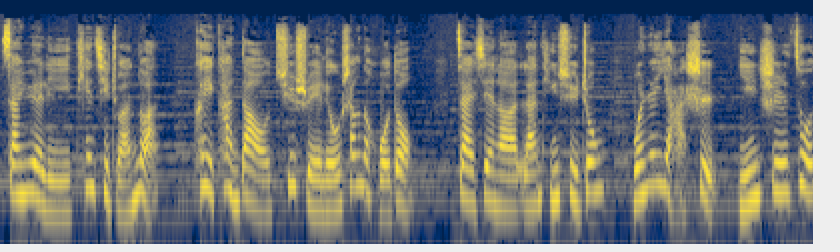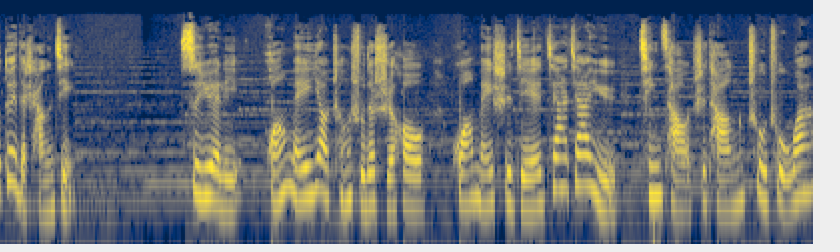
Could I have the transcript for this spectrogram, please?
三月里，天气转暖，可以看到曲水流觞的活动。再现了《兰亭序》中文人雅士吟诗作对的场景。四月里，黄梅要成熟的时候，黄梅时节家家雨，青草池塘处处蛙，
